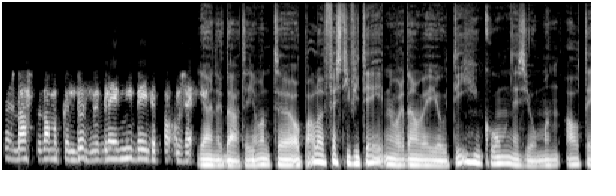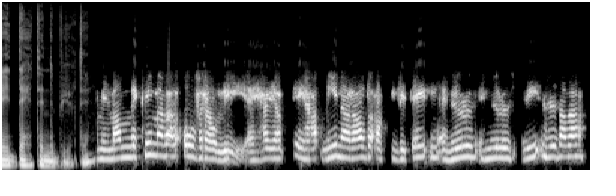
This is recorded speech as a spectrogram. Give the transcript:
het beste dat we kunnen doen. We blijven niet bij de pakken zitten. Ja, inderdaad. Hè. Want op alle festiviteiten waar dan wij jou tegenkomen, is jouw man altijd dicht in de buurt. Hè. Mijn man, ik neem me wel overal mee. Hij gaat, hij gaat mee naar al de activiteiten. In Hulen weten ze dat wel.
